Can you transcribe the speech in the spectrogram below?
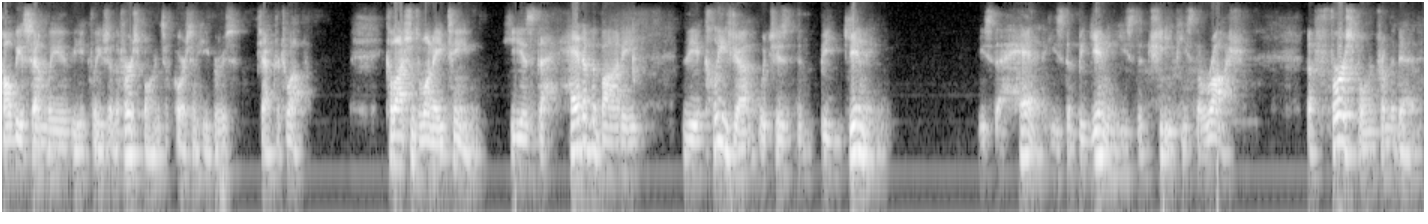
called the assembly the ecclesia, the firstborns, of course, in Hebrews chapter 12. Colossians 1:18, he is the head of the body, the ecclesia, which is the beginning. He's the head, he's the beginning, he's the chief, he's the Rosh, the firstborn from the dead,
